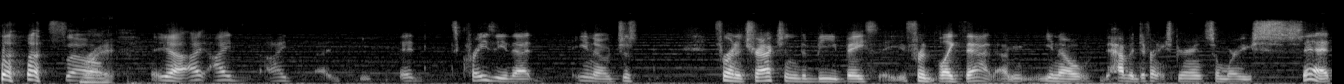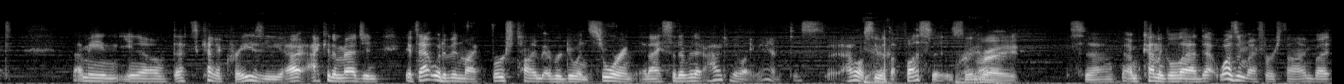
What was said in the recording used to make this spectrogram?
so, Right. yeah, I, I, I, I, it's crazy that you know just for an attraction to be based for like that. I mean, you know, have a different experience from where you sit. I mean, you know, that's kind of crazy. I, I could imagine if that would have been my first time ever doing Soarin', and I sit over there, I'd be like, man, this, I don't see what the fuss is. You know? Right. So I'm kind of glad that wasn't my first time, but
